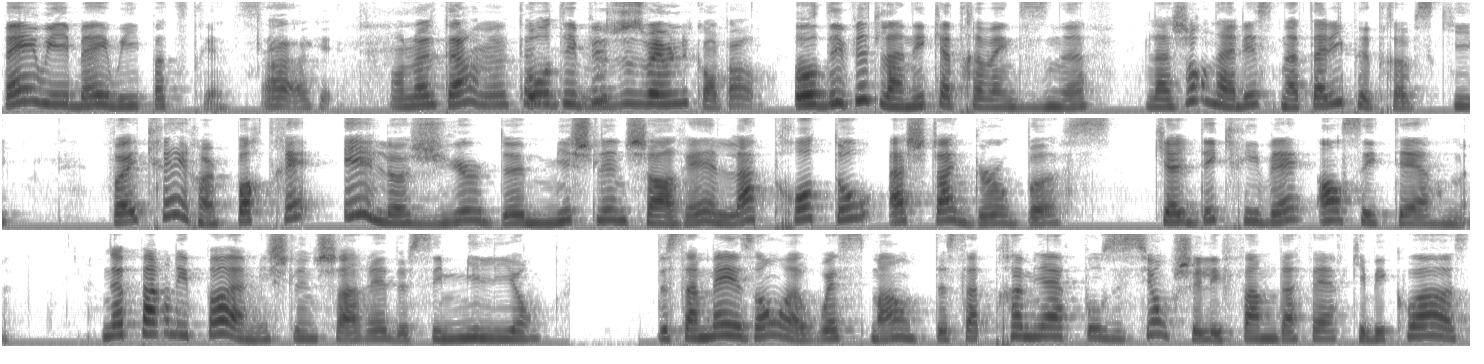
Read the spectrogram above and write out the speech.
ben oui, ben oui, pas de stress. Ah, ok. On a le temps, on a le temps. Au début- juste 20 minutes qu'on parle. Au début de l'année 99, la journaliste Nathalie Petrovski va écrire un portrait élogieux de Micheline Charret, la proto hashtag girlboss, qu'elle décrivait en ces termes. Ne parlez pas à Micheline Charret de ses millions, de sa maison à Westmount, de sa première position chez les femmes d'affaires québécoises,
